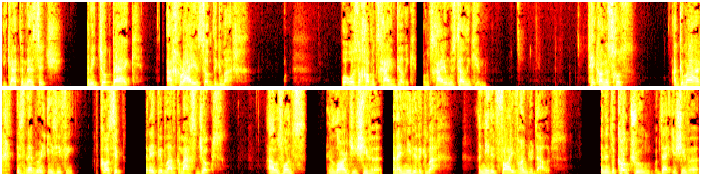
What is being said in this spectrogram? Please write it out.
He got the message and he took back achrayas of the Gemach. What was the Chofetz Chaim telling him? Chofetz Chaim was telling him, take on the schus. A Gemach is never an easy thing. Of course, today people have Gemach's jokes. I was once in a large yeshiva and I needed a Gemach. I needed $500. And in the coach room of that yeshiva,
